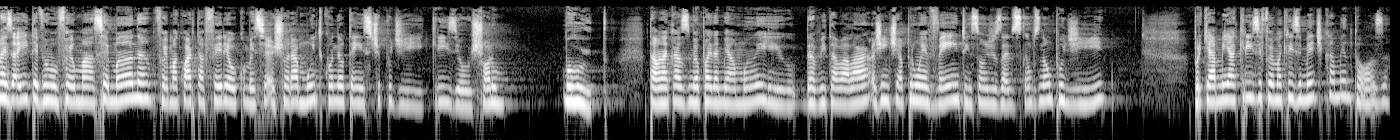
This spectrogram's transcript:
Mas aí teve um, foi uma semana, foi uma quarta-feira, eu comecei a chorar muito quando eu tenho esse tipo de crise, eu choro muito. Estava na casa do meu pai e da minha mãe, e o Davi estava lá. A gente ia para um evento em São José dos Campos, não pude ir, porque a minha crise foi uma crise medicamentosa.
